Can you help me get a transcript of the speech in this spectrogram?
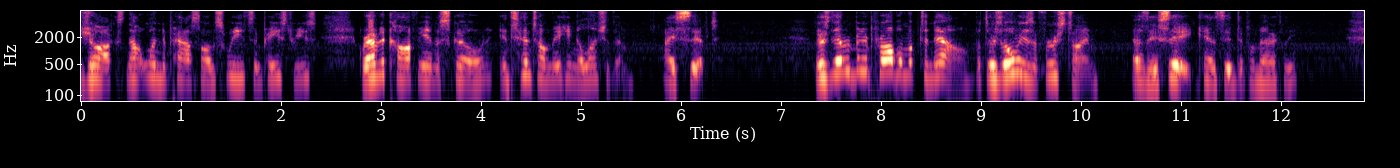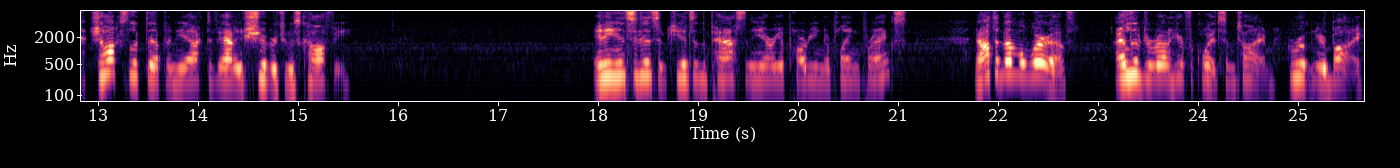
Jacques, not one to pass on sweets and pastries, grabbed a coffee and a scone, intent on making a lunch of them. I sipped. There's never been a problem up to now, but there's always a first time, as they say, Ken said diplomatically. Jacques looked up in the act of adding sugar to his coffee. Any incidents of kids in the past in the area partying or playing pranks? Not that I'm aware of. I lived around here for quite some time, grew up nearby.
